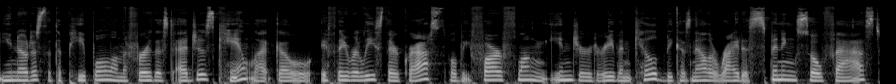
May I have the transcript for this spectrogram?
You notice that the people on the furthest edges can't let go. If they release their grasp, they'll be far flung, injured, or even killed because now the ride is spinning so fast,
